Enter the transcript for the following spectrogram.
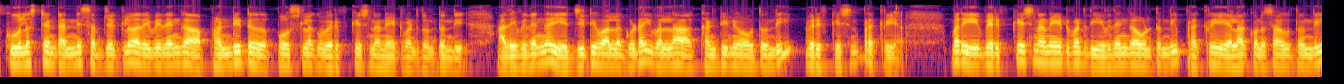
స్కూల్ అసిస్టెంట్ అన్ని సబ్జెక్టులు అదేవిధంగా పండిట్ పోస్టులకు వెరిఫికేషన్ అనేటువంటిది ఉంటుంది. అదేవిధంగా ఎడ్జిటి వాళ్ళకు కూడా ఇవల్ల కంటిన్యూ అవుతుంది వెరిఫికేషన్ ప్రక్రియ. మరి వెరిఫికేషన్ అనేటువంటిది ఏ విధంగా ఉంటుంది? ప్రక్రియ ఎలా కొనసాగుతుంది?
